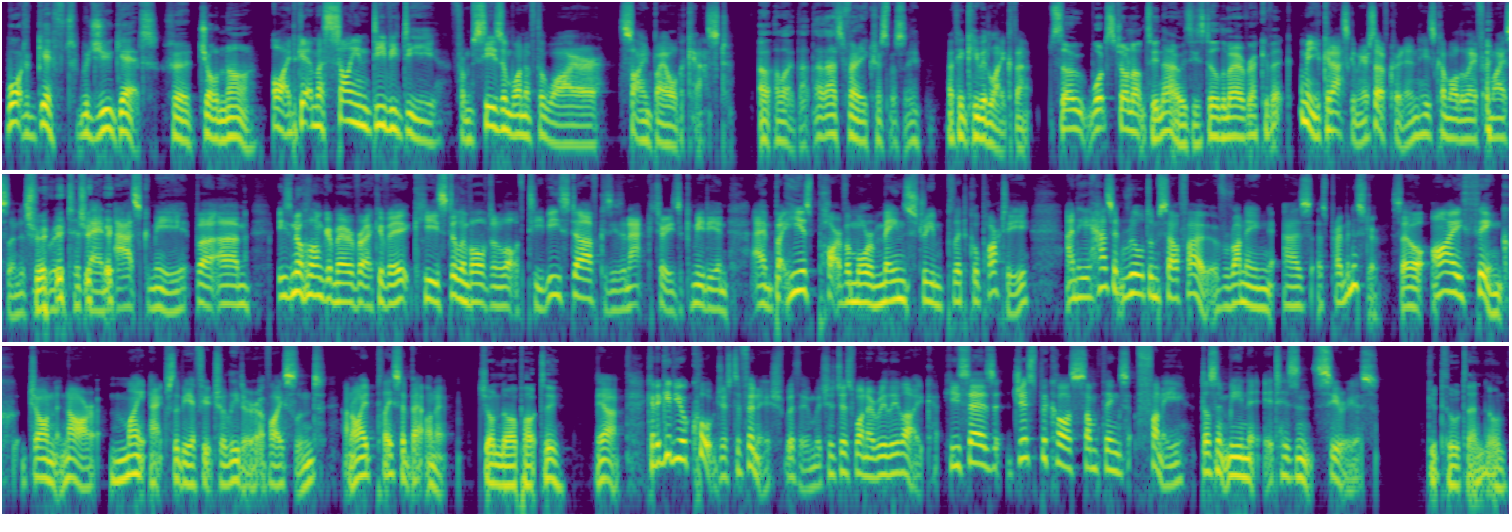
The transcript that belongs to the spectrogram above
What gift would you get for John Gnarr? Oh, I'd get him a signed DVD from season one of The Wire, signed by all the cast. I, I like that. That- That's very Christmassy. I think he would like that. So, what's John up to now? Is he still the mayor of Reykjavik? I mean, you could ask him yourself, Crinan. He's come all the way from Iceland. It's True, rude to true. then ask me. But um, he's no longer mayor of Reykjavik. He's still involved in a lot of TV stuff because he's an actor, he's a comedian. Um, but he is part of a more mainstream political party, and he hasn't ruled himself out of running as as prime minister. So I think John Gnarr might actually be a future leader of Iceland, and I'd place a bet on it. John Gnarr Part 2. Yeah. Can I give you a quote just to finish with him, which is just one I really like? He says, Just because something's funny doesn't mean it isn't serious. Good thought to end on.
